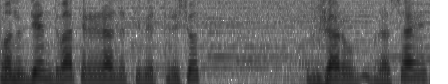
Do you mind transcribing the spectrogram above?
Он в день два-три раза тебе трясет, в жару бросает.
